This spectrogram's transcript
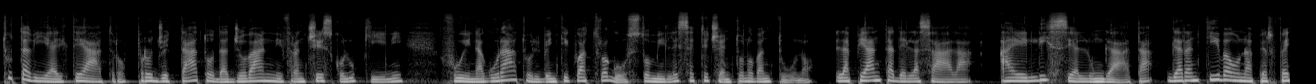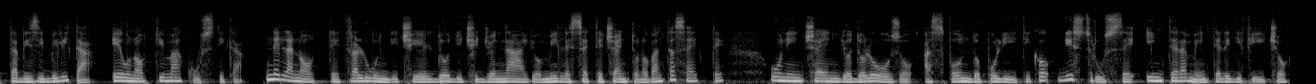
tuttavia il teatro, progettato da Giovanni Francesco Lucchini, fu inaugurato il 24 agosto 1791. La pianta della sala, a ellisse allungata, garantiva una perfetta visibilità e un'ottima acustica. Nella notte tra l'11 e il 12 gennaio 1797 un incendio doloso a sfondo politico distrusse interamente l'edificio,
